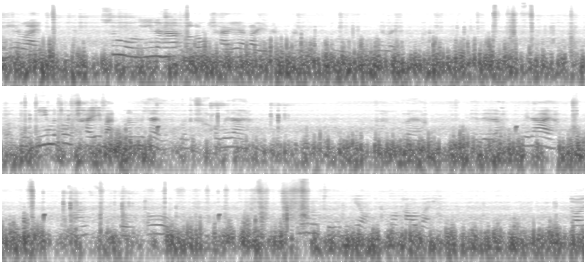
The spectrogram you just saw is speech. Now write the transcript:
นี่อะไร ซึ่งตรงนี้นะฮะ เราต้องใช้อะไรเนี่ยอันนี้อันนี้อันนี้อะไรตรงนี้มันต้องใช้บัตรนั่นไม่ใช่เหรอมันเข้าไม่ได้อะอะไรอะเดี๋ยวเดี๋ยวเดี๋ยวไม่ได้อะฟาสโฟโต้ เมื่อเราถือเดี่ยวก็เข้าไปโดย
